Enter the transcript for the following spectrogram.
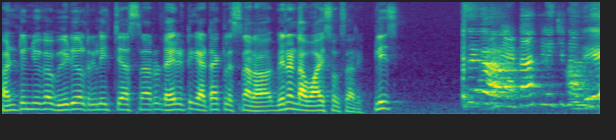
కంటిన్యూగా వీడియోలు రిలీజ్ చేస్తున్నారు డైరెక్ట్గా అటాక్లు ఇస్తున్నారు? వినండి ఆ వాయిస్ ఒకసారి ప్లీజ్. అదే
